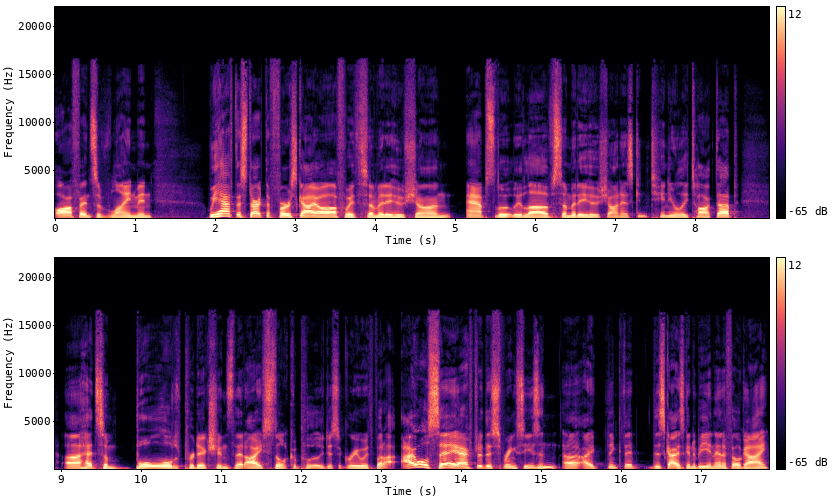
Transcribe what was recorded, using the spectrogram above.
offensive linemen. We have to start the first guy off with somebody who Sean absolutely loves, somebody who Sean has continually talked up. Uh, had some bold predictions that I still completely disagree with, but I, I will say after this spring season, uh, I think that this guy's going to be an NFL guy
